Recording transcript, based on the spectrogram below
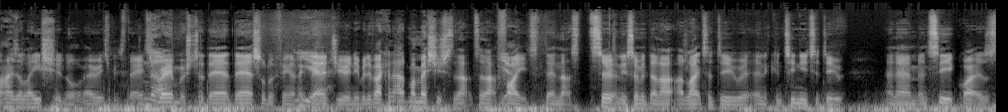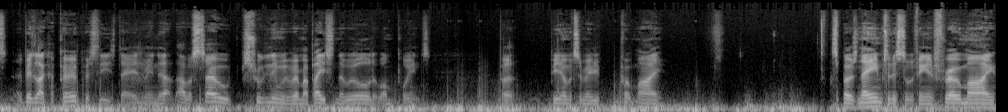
isolation or various bits there. It's No. very much to their their sort of thing. I think Yeah. their journey. But if I can add my message to that to that Yeah. fight, then that's certainly something that I- I'd like to do and continue to do, and um, and see it quite as a bit like a purpose these days. I mean, that, I was so struggling with where my place in the world at one point, but being able to maybe put my I suppose name to this sort of thing and throw my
